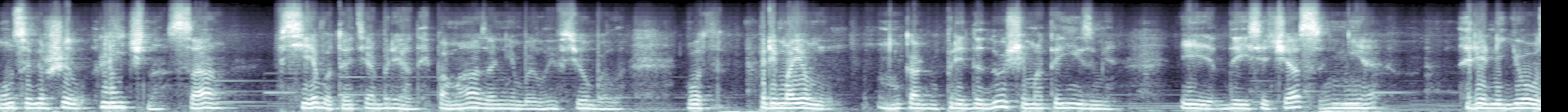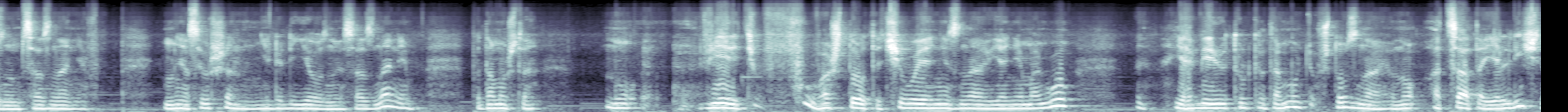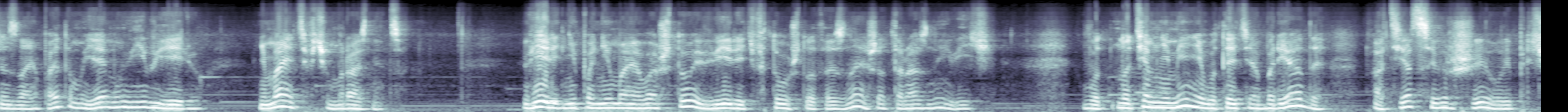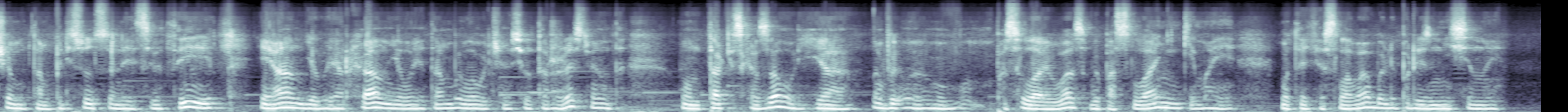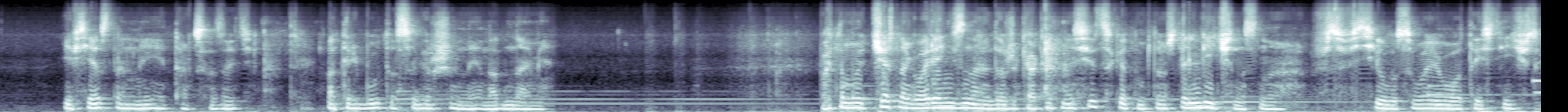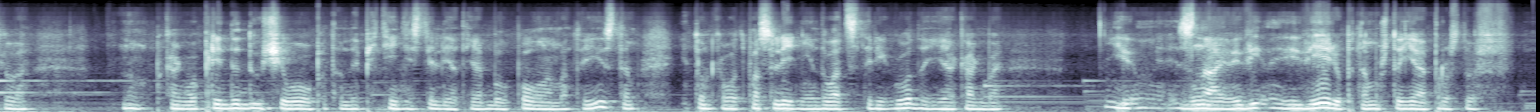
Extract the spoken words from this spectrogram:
он совершил лично, сам, все вот эти обряды, и помазание было, и все было. Вот при моем, ну, как бы предыдущем атеизме, и да и сейчас не религиозным сознанием, у меня совершенно не религиозное сознание, потому что, ну, верить во что-то, чего я не знаю, я не могу, я верю только тому, что знаю. Но отца-то я лично знаю, поэтому я ему и верю. Понимаете, в чем разница? Верить, не понимая во что, и верить в то, что ты знаешь, это разные вещи. Вот. Но тем не менее, вот эти обряды Отец совершил, и причем там присутствовали и святые, и ангелы, и архангелы, и там было очень все торжественно он так и сказал, я посылаю вас, вы посланники мои. Вот эти слова были произнесены. И все остальные, так сказать, атрибуты совершены над нами. Поэтому, честно говоря, не знаю даже, как относиться к этому, потому что личностно, в силу своего атеистического ну, как бы предыдущего опыта до 50 лет я был полным атеистом, и только вот последние 23 года я как бы и знаю и верю, потому что я просто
